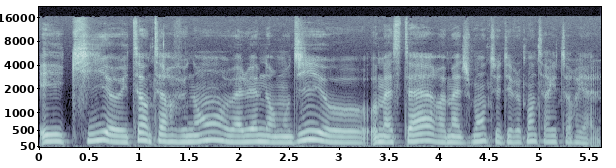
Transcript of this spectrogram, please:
et qui euh, était intervenant à l'EM Normandie au, Master Management et Développement Territorial.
